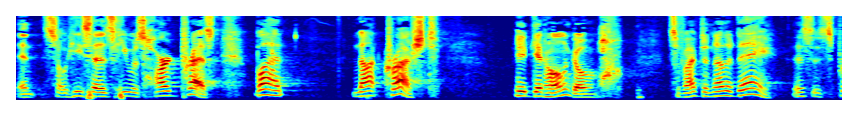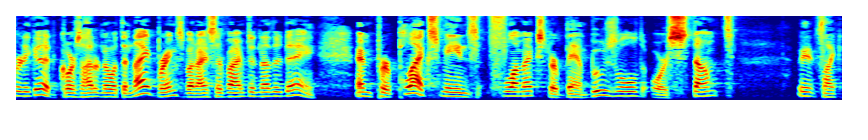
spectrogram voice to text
And so he says he was hard pressed, but not crushed. He'd get home and go, survived another day. This is pretty good. Of course, I don't know what the night brings, but I survived another day. And perplexed means flummoxed or bamboozled or stumped. It's like,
